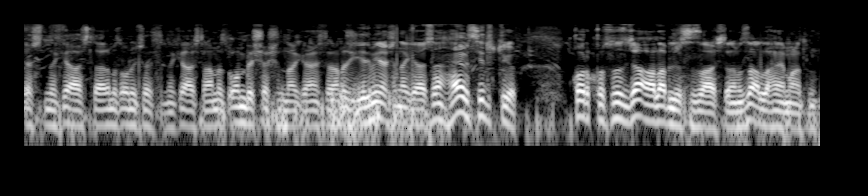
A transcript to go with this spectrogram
yaşındaki ağaçlarımız, 13 yaşındaki ağaçlarımız, 15 yaşındaki ağaçlarımız, 20 yaşındaki ağaçlar hepsi tutuyor. Korkusuzca alabilirsiniz ağaçlarımızı. Allah'a emanet olun.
